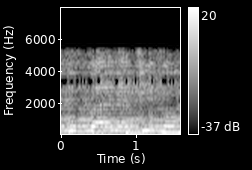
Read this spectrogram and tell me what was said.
goodbye, let you.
